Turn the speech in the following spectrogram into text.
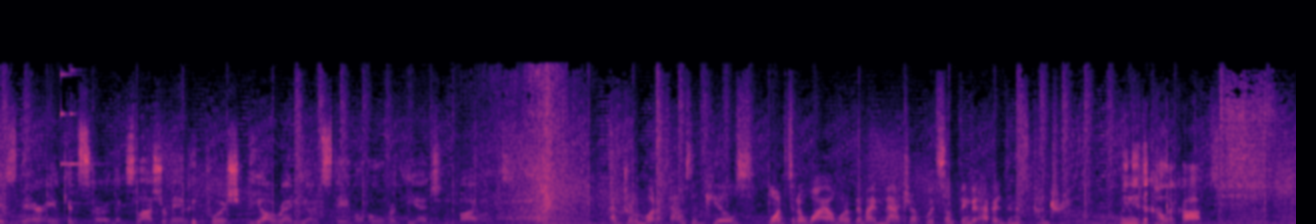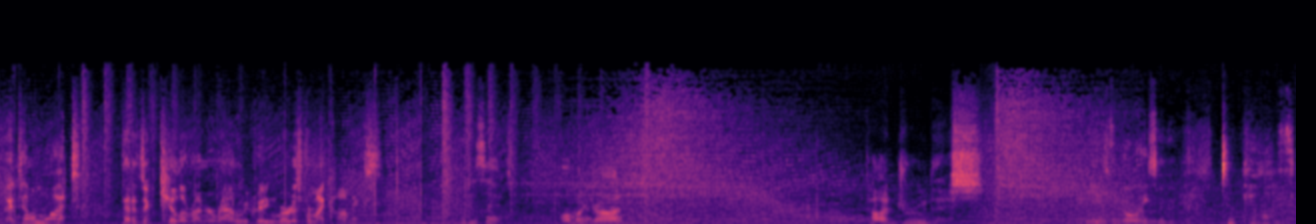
Is there a concern that Slasher Man could push the already unstable over the edge into violence? I've drawn, what, a thousand kills? Once in a while, one of them might match up with something that happens in this country. We need to call the cops. And tell them what? That it's a killer running around recreating murders from my comics? What is it? Oh my oh god. Todd drew this. He is going to kill us.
